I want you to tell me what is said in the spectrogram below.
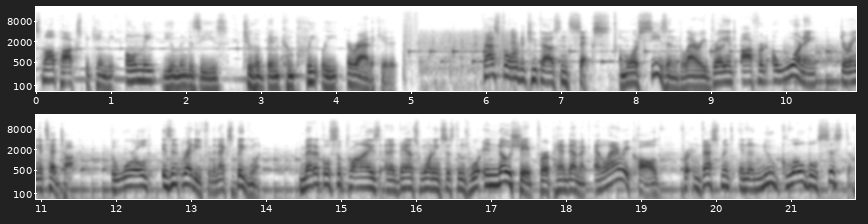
smallpox became the only human disease to have been completely eradicated. Fast forward to 2006, a more seasoned Larry Brilliant offered a warning during a TED Talk. The world isn't ready for the next big one. Medical supplies and advanced warning systems were in no shape for a pandemic, and Larry called for investment in a new global system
